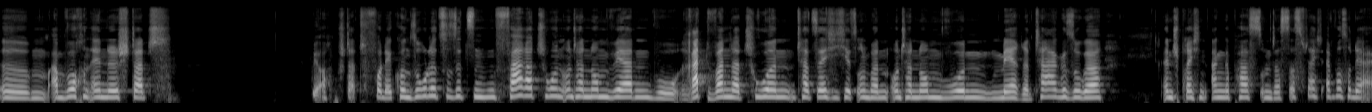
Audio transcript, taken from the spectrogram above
ähm, am Wochenende statt ja, statt vor der Konsole zu sitzen, Fahrradtouren unternommen werden, wo Radwandertouren tatsächlich jetzt unternommen wurden, mehrere Tage sogar entsprechend angepasst und dass das vielleicht einfach so der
